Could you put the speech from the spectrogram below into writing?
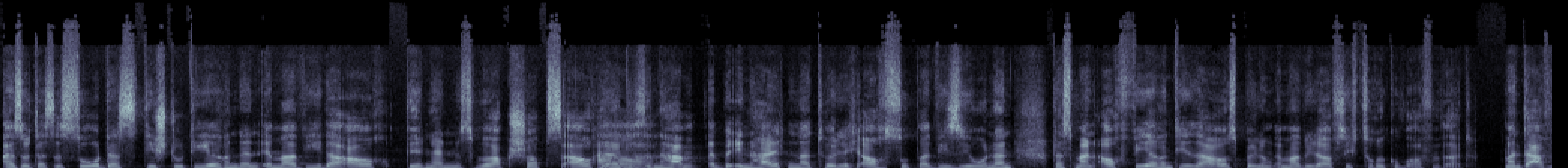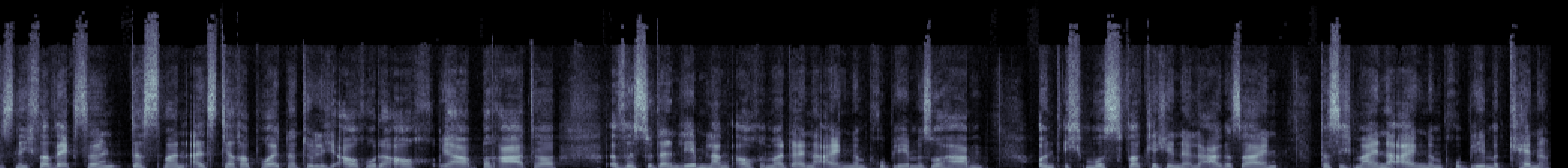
also das ist so, dass die Studierenden immer wieder auch, wir nennen es Workshops auch, ah. ja, die sind, haben, beinhalten natürlich auch Supervisionen, dass man auch während dieser Ausbildung immer wieder auf sich zurückgeworfen wird. Man darf es nicht verwechseln, dass man als Therapeut natürlich auch oder auch ja, Berater äh, wirst du dein Leben lang auch immer deine eigenen Probleme so haben. Und ich muss wirklich in der Lage sein, dass ich meine eigenen Probleme kenne.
